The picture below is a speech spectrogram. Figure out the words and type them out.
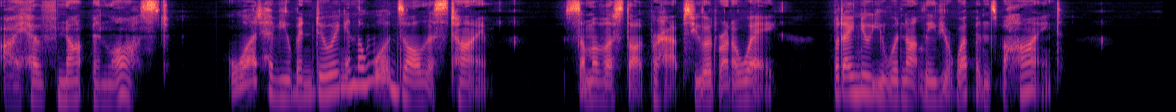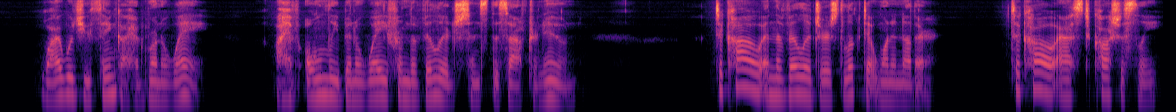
I have not been lost. What have you been doing in the woods all this time? Some of us thought perhaps you had run away, but I knew you would not leave your weapons behind. Why would you think I had run away? I have only been away from the village since this afternoon. Takao and the villagers looked at one another. Takao asked cautiously,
